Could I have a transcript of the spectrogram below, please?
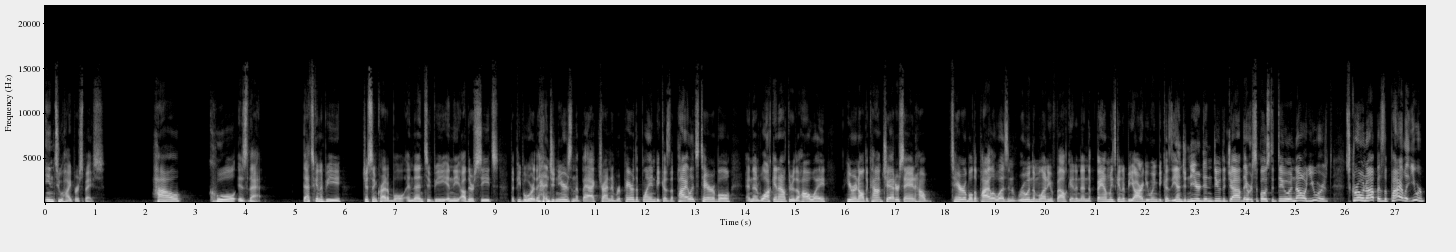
into hyperspace. How cool is that? That's going to be just incredible. And then to be in the other seats, the people who are the engineers in the back trying to repair the plane because the pilot's terrible, and then walking out through the hallway, hearing all the comp chatter saying how terrible the pilot was and ruined the Millennium Falcon, and then the family's going to be arguing because the engineer didn't do the job they were supposed to do, and no, you were screwing up as the pilot, you were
